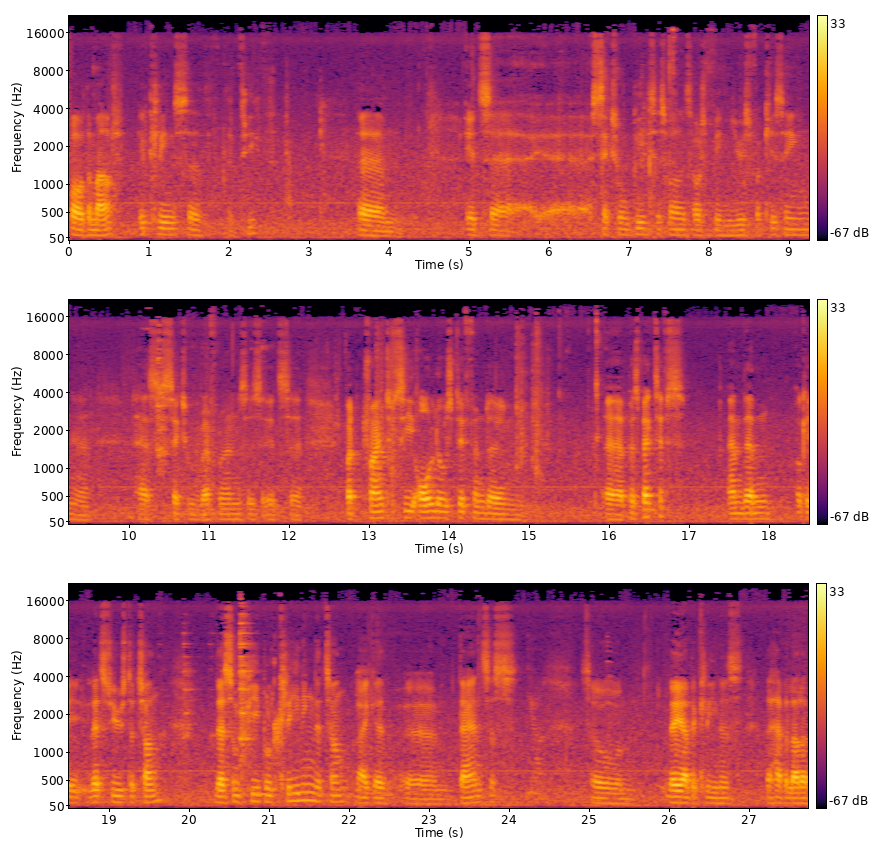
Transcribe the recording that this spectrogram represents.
for the mouth. It cleans uh, the teeth. Um, it's a, a sexual piece as well. It's also being used for kissing. Uh, it has sexual references. It's uh, but trying to see all those different um, uh, perspectives, and then okay, let's use the tongue. There's some people cleaning the tongue, like uh, um dancers. Yeah. So um, they are the cleaners. They have a lot of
